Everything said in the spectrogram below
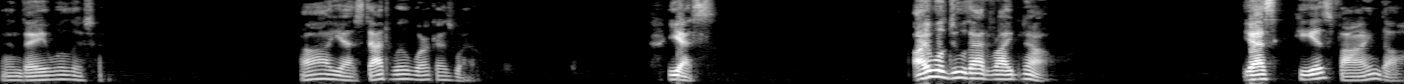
and they will listen. Ah, yes, that will work as well. Yes, I will do that right now. Yes, he is fine, though.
